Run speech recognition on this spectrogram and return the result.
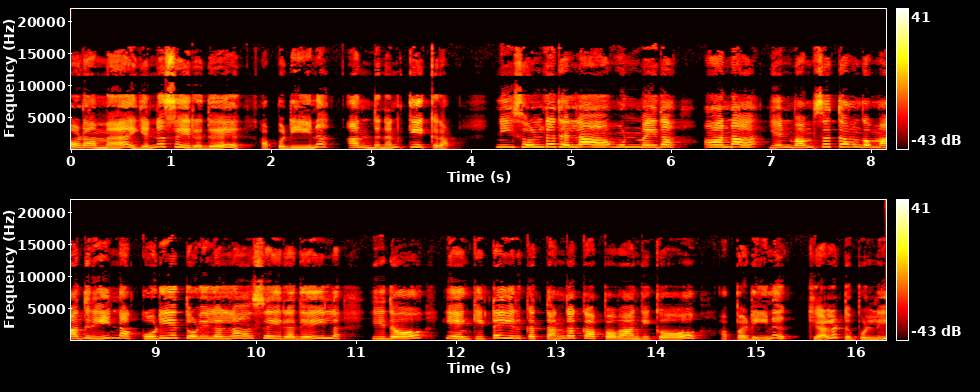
ஓடாம என்ன செய்யறது அப்படின்னு அந்தணன் கேட்குறான் நீ சொல்றதெல்லாம் உண்மைதான். ஆனால் என் வம்சத்தவங்க மாதிரி நான் கொடிய தொழிலெல்லாம் செய்கிறதே இல்லை. இதோ என்கிட்ட இருக்க தங்க காப்பை வாங்கிக்கோ அப்படின்னு கிழட்டு புள்ளி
